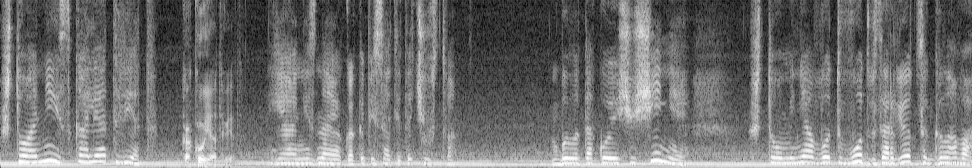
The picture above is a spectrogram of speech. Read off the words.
что они искали ответ. Какой ответ? Я не знаю, как описать это чувство. Было такое ощущение, что у меня вот-вот взорвется голова.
